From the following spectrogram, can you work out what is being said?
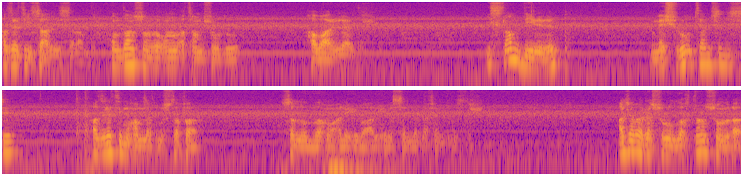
Hazreti İsa Aleyhisselam'dır. Ondan sonra onun atamış olduğu havarilerdir. İslam dininin meşru temsilcisi Hazreti Muhammed Mustafa sallallahu aleyhi ve aleyhi ve sellem Efendimiz'dir. Acaba Resulullah'tan sonra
